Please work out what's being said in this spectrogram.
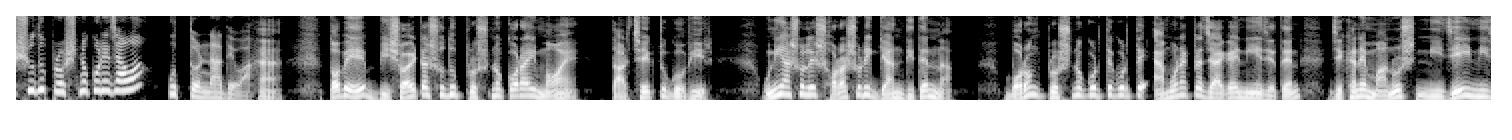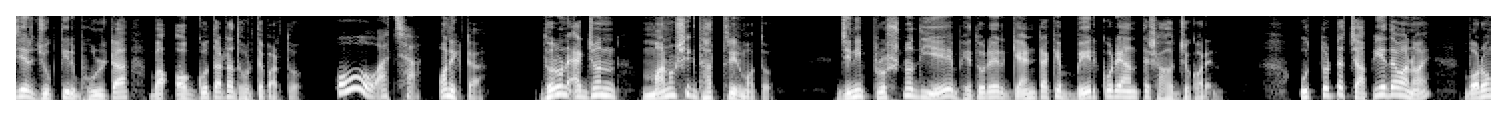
শুধু প্রশ্ন করে যাওয়া উত্তর না দেওয়া। হ্যাঁ তবে বিষয়টা শুধু প্রশ্ন করাই নয় তার চেয়ে একটু গভীর। উনি আসলে সরাসরি জ্ঞান দিতেন না বরং প্রশ্ন করতে করতে এমন একটা জায়গায় নিয়ে যেতেন যেখানে মানুষ নিজেই নিজের যুক্তির ভুলটা বা অজ্ঞতাটা ধরতে পারত। ও আচ্ছা। অনেকটা। ধরুন একজন মানসিক ধাত্রীর মতো যিনি প্রশ্ন দিয়ে ভেতরের জ্ঞানটাকে বের করে আনতে সাহায্য করেন। উত্তরটা চাপিয়ে দেওয়া নয় বরং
